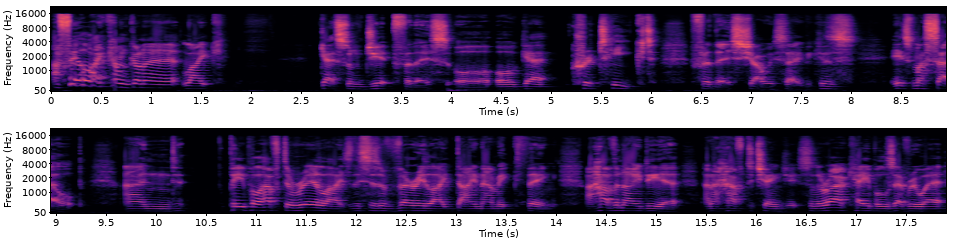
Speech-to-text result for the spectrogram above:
I feel like I'm gonna, like, get some jip for this or or get critiqued for this, shall we say, because it's my setup and people have to realize this is a very like dynamic thing. I have an idea and I have to change it. So there are cables everywhere.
